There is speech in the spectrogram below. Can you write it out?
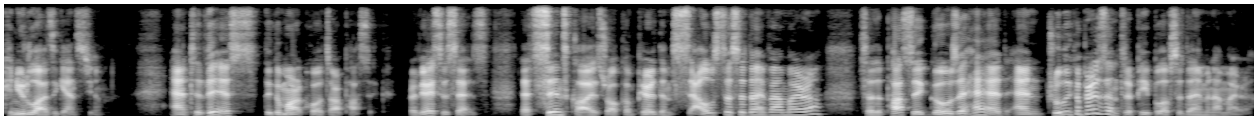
can utilize against you. And to this, the Gemara quotes our pasuk. Rav Yosef says that since Klal Yisrael compared themselves to Sodom and Amorah, so the pasuk goes ahead and truly compares them to the people of Sodom and Amorah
